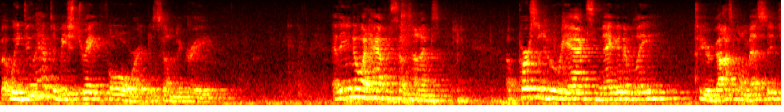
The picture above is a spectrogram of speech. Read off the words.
But we do have to be straightforward to some degree. And then you know what happens sometimes? A person who reacts negatively to your gospel message,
